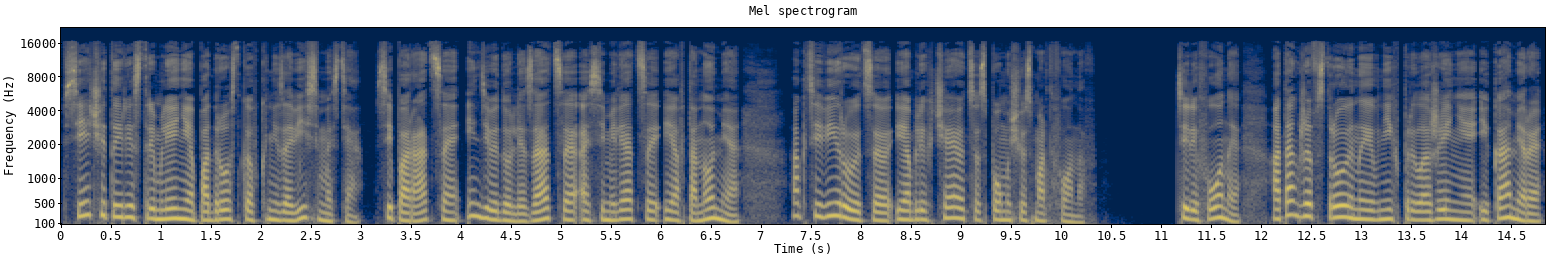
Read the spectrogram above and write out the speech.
Все четыре стремления подростков к независимости — сепарация, индивидуализация, ассимиляция и автономия — активируются и облегчаются с помощью смартфонов. Телефоны, а также встроенные в них приложения и камеры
